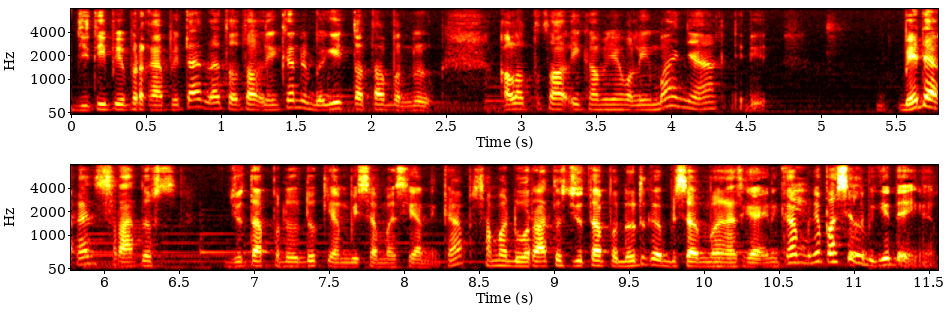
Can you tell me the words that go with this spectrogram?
GDP per kapita adalah total income dibagi total penduduk. Kalau total income-nya paling banyak jadi beda kan 100 juta penduduk yang bisa menghasilkan income sama 200 juta penduduk yang bisa menghasilkan income ini pasti lebih gede kan.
